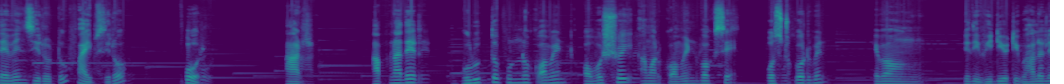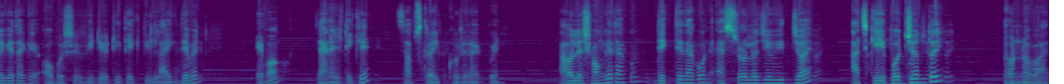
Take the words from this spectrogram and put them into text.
seven zero two five zero four. আর আপনাদের গুরুত্বপূর্ণ কমেন্ট অবশ্যই আমার কমেন্ট বক্সে পোস্ট করবেন এবং যদি ভিডিওটি ভালো লেগে থাকে, অবশ্যই ভিডিওটিতে একটি লাইক দেবেন এবং চ্যানেলটিকে সাবস্ক্রাইব করে রাখবেন। তাহলে সঙ্গে থাকুন, দেখতে থাকুন অ্যাস্ট্রোলজি উইথ জয় আজকে এ পর্যন্তই। ধন্যবাদ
